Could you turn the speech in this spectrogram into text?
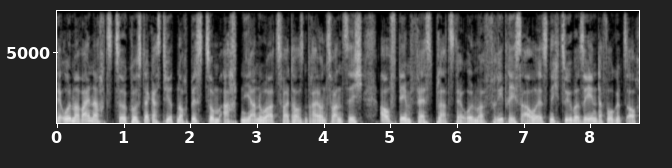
der Ulmer Weihnachtszirkus, der gastiert noch bis zum 8. Januar 2023 auf dem Festplatz der Ulmer Friedrichsau. Ist nicht zu übersehen. Davor gibt's auch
